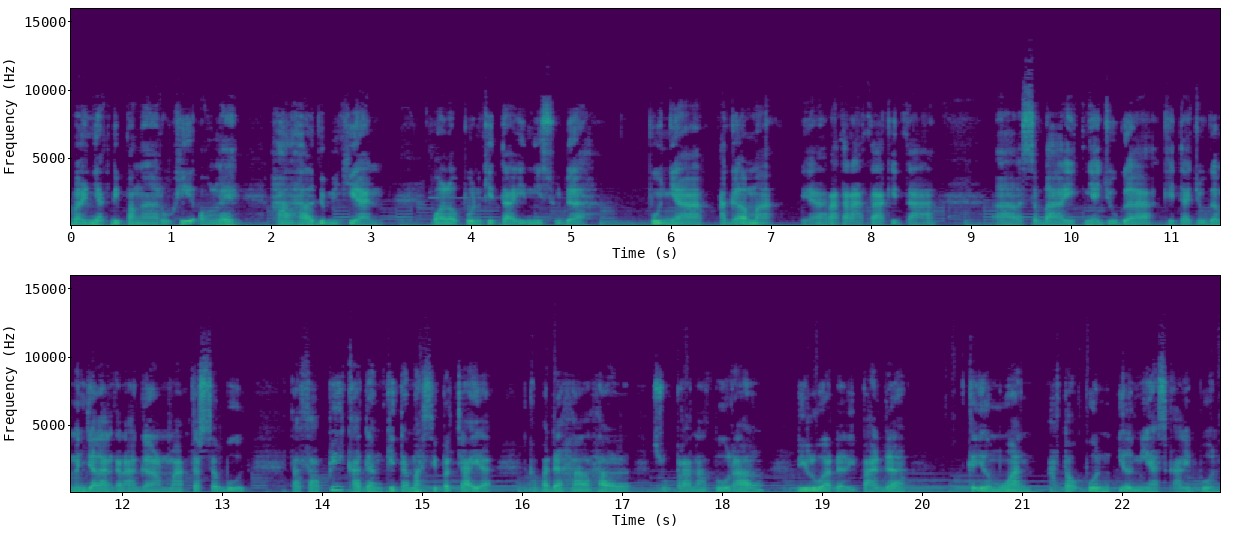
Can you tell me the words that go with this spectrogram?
banyak dipengaruhi oleh hal-hal demikian. Walaupun kita ini sudah punya agama ya rata-rata kita uh, sebaiknya juga kita juga menjalankan agama tersebut, tetapi kadang kita masih percaya kepada hal-hal supranatural di luar daripada keilmuan ataupun ilmiah sekalipun.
